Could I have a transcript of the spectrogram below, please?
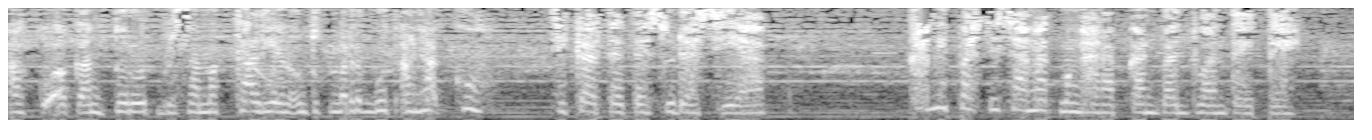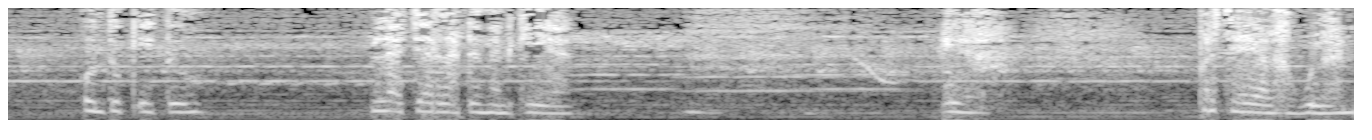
Aku akan turut bersama kalian untuk merebut anakku. Jika Teteh sudah siap, kami pasti sangat mengharapkan bantuan Teteh. Untuk itu, belajarlah dengan giat. Iya, percayalah Wulan.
